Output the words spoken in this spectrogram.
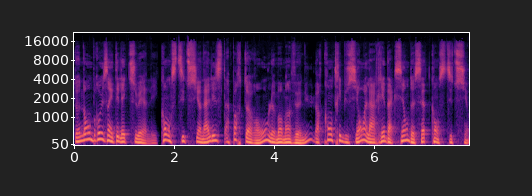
De nombreux intellectuels et constitutionnalistes apporteront, le moment venu, leur contribution à la rédaction de cette Constitution.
